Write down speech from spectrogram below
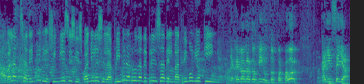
Avalancha de medios ingleses y españoles en la primera rueda de prensa del matrimonio King. Déjenlo hablar dos minutos, por favor. Cállense ya,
